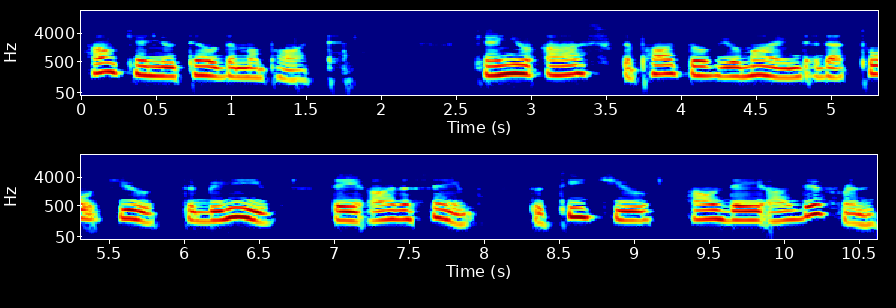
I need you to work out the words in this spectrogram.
how can you tell them apart? Can you ask the part of your mind that taught you to believe they are the same to teach you how they are different?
